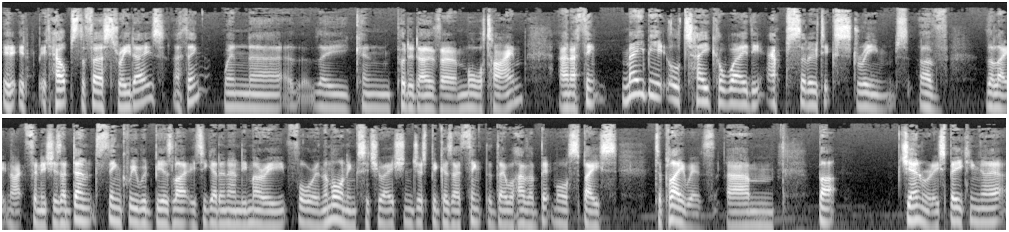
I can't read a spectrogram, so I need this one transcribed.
it, it, it helps the first three days. I think when uh, they can put it over more time, and I think maybe it'll take away the absolute extremes of the late night finishes. I don't think we would be as likely to get an Andy Murray four in the morning situation, just because I think that they will have a bit more space to play with. Um, but generally speaking, uh,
